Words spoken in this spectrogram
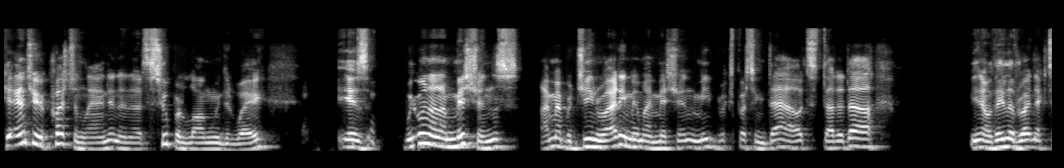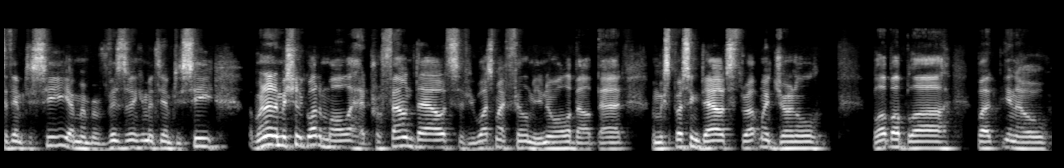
to answer your question, Landon, in a super long winded way, is we went on a missions I remember Gene writing me my mission, me expressing doubts, da da da. You know, they lived right next to the MTC. I remember visiting him at the MTC. I went on a mission to Guatemala. I had profound doubts. If you watch my film, you know all about that. I'm expressing doubts throughout my journal, blah, blah, blah. But, you know,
